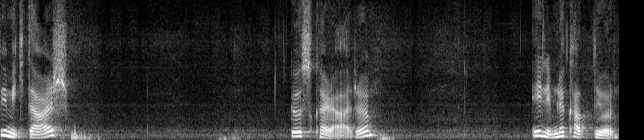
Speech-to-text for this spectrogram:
bir miktar göz kararı elimle katlıyorum.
